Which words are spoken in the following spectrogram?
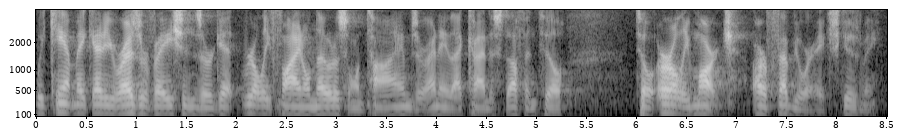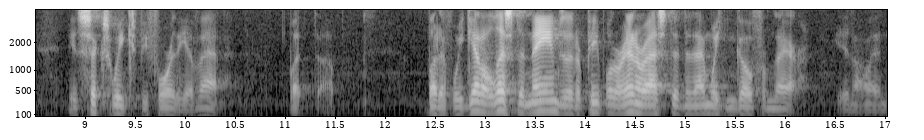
we can't make any reservations or get really final notice on times or any of that kind of stuff until, until early March, or February, excuse me. It's six weeks before the event. But, uh, but if we get a list of names that are people are interested, then we can go from there, you know, and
